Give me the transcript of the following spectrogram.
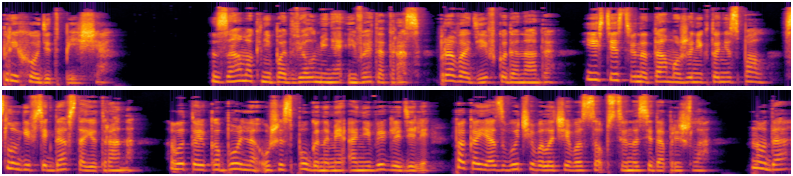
приходит пища. Замок не подвел меня и в этот раз, проводив куда надо. Естественно, там уже никто не спал, слуги всегда встают рано. Вот только больно уж испуганными они выглядели, пока я озвучивала, чего собственно сюда пришла. Ну да,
